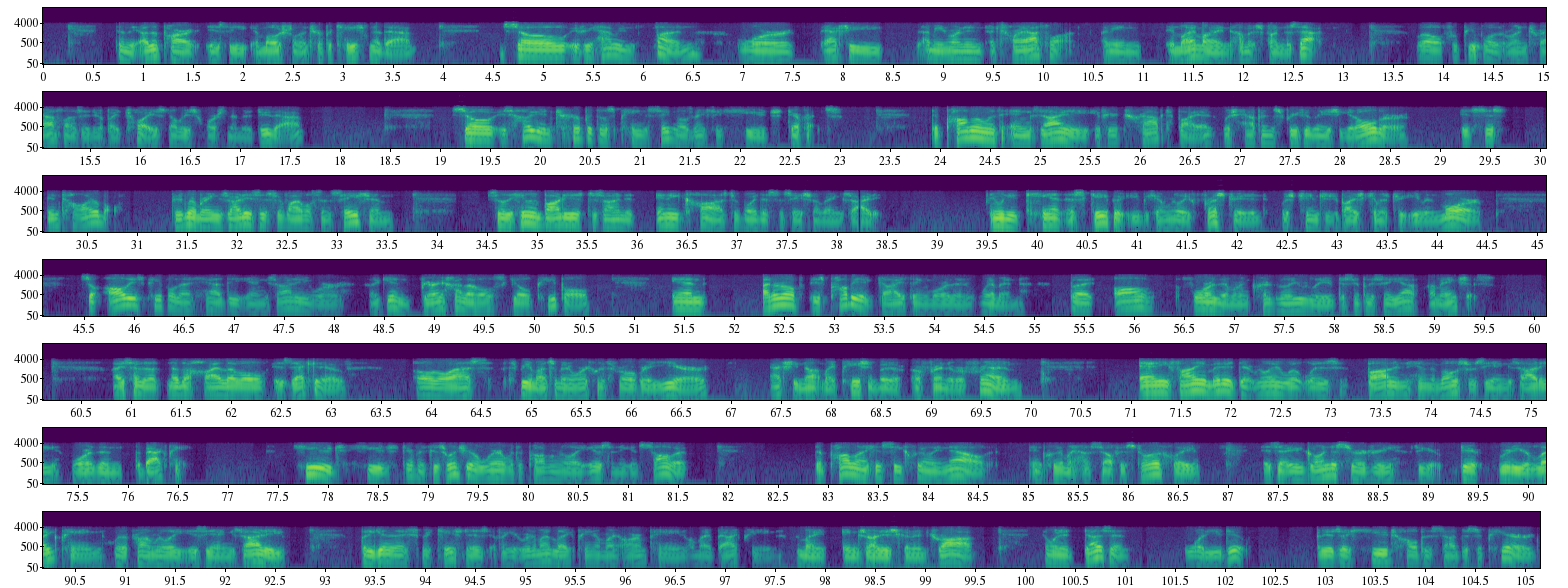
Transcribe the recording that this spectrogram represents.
then the other part is the emotional interpretation of that. So if you're having fun, or actually, I mean, running a triathlon, I mean, in my mind, how much fun is that? Well, for people that run triathlons, they do it by choice. Nobody's forcing them to do that. So, it's how you interpret those pain signals makes a huge difference. The problem with anxiety, if you're trapped by it, which happens frequently as you get older, it's just intolerable. Because remember, anxiety is a survival sensation. So the human body is designed at any cost to avoid the sensation of anxiety. And when you can't escape it, you become really frustrated, which changes your body's chemistry even more. So all these people that had the anxiety were, again, very high level skilled people. And I don't know if it's probably a guy thing more than women, but all four of them were incredibly relieved to simply say, Yeah, I'm anxious. I just had another high level executive over the last three months I've been working with for over a year. Actually, not my patient, but a, a friend of a friend. And he finally admitted that really what was bothering him the most was the anxiety more than the back pain. Huge, huge difference. Because once you're aware of what the problem really is and you can solve it, the problem I can see clearly now, including myself historically, is that you're going to surgery to get, get rid of your leg pain, where the problem really is the anxiety. But again, the expectation is if I get rid of my leg pain or my arm pain or my back pain, my anxiety is going to drop. And when it doesn't, what do you do? I mean, there's a huge hope that's now disappeared.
